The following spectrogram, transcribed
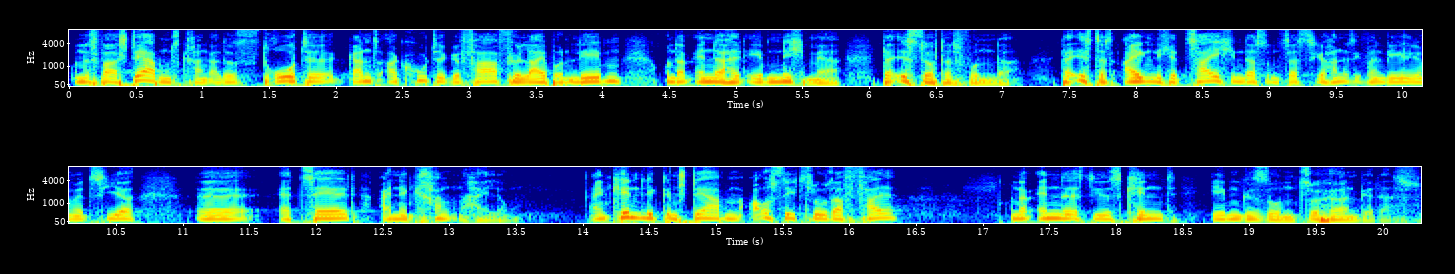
Und es war sterbenskrank, also es drohte ganz akute Gefahr für Leib und Leben und am Ende halt eben nicht mehr. Da ist doch das Wunder. Da ist das eigentliche Zeichen, das uns das Johannesevangelium jetzt hier äh, erzählt, eine Krankenheilung. Ein Kind liegt im Sterben, aussichtsloser Fall. Und am Ende ist dieses Kind eben gesund. So hören wir das.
